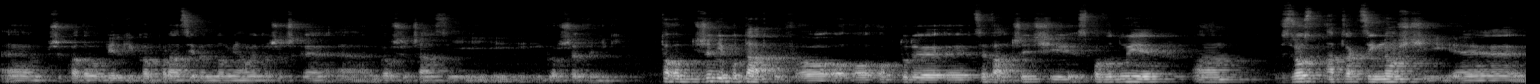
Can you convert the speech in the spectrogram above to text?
e, przykładowo wielkie korporacje będą miały troszeczkę e, gorszy czas i, i, i gorsze wyniki. To obniżenie podatków, o, o, o, które e, chcę walczyć, e, spowoduje e, wzrost atrakcyjności e,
